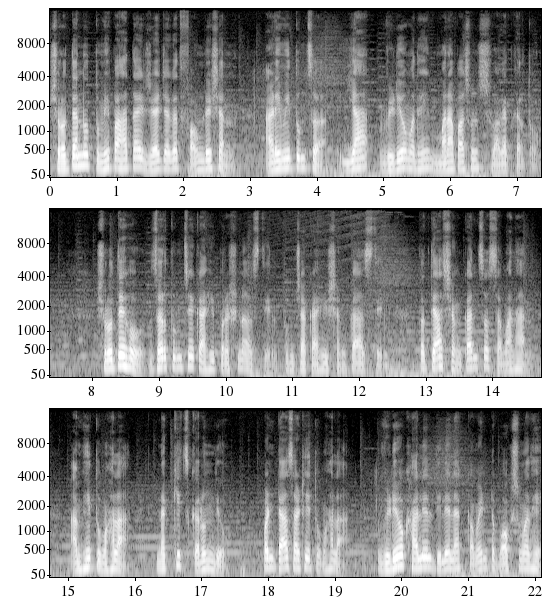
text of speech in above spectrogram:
श्रोत्यांनो तुम्ही पाहताय जय जगत फाउंडेशन आणि मी तुमचं या व्हिडिओमध्ये मनापासून स्वागत करतो. श्रोते हो जर तुमचे काही प्रश्न असतील तुमच्या काही शंका असतील तर त्या शंकांचं समाधान आम्ही तुम्हाला नक्कीच करून देऊ. पण त्यासाठी तुम्हाला व्हिडिओ खालील दिलेल्या कमेंट बॉक्समध्ये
